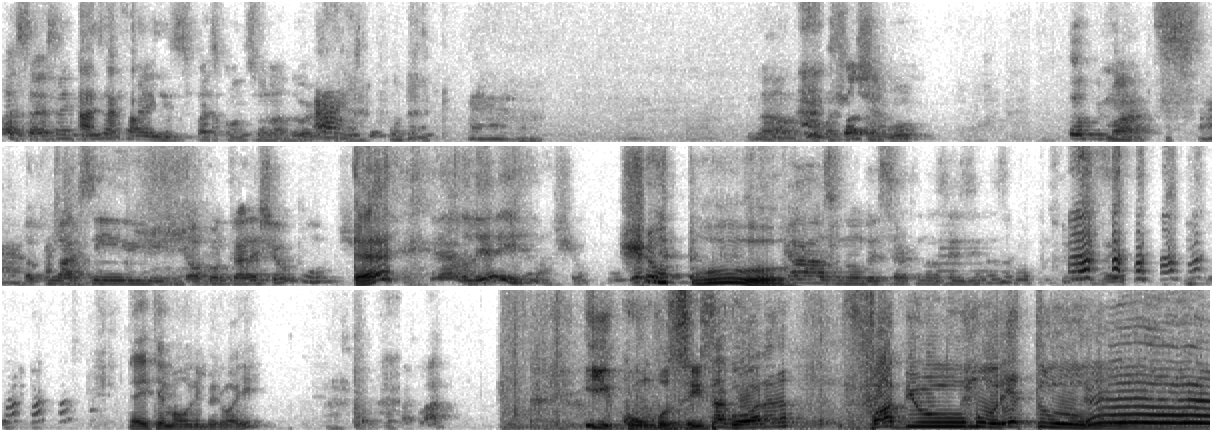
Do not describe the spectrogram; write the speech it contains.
Ah, Essa, essa empresa Ah, tá. faz, faz condicionador? Ah. Não, Mas só? Up Max. Up Max, em, ao contrário, é shampoo. É? É, lê aí. Shampoo. Shampoo. Caso não dê certo nas resinas, eu vou preferir o verbo. E aí, Temão, liberou aí? E com vocês agora, Fábio Moreto. É,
